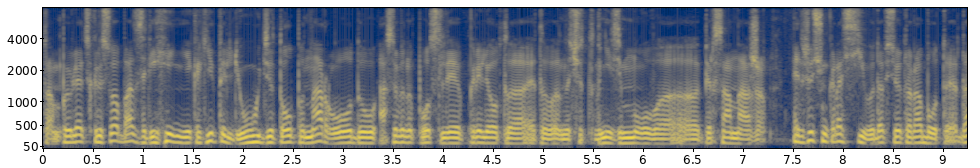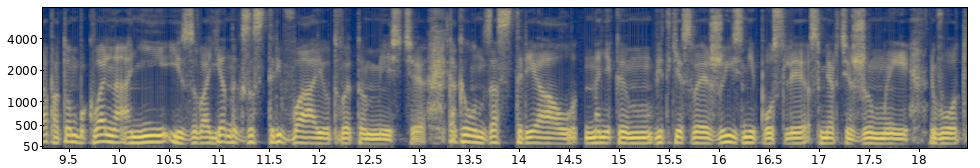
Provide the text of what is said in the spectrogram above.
Там появляется колесо обозрения, какие-то люди, толпы народу, особенно после прилета этого, значит, внеземного э, персонажа. Это все очень красиво, да, все это работает, да, потом буквально они из военных застревают в этом месте, как и он застрял на неком витке своей жизни после смерти жены, вот.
